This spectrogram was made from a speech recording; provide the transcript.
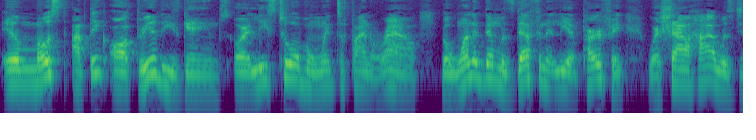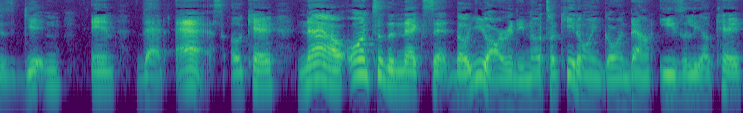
It most I think all three of these games, or at least two of them went to final round, but one of them was definitely a perfect where Xiaohai was just getting in that ass. Okay. Now on to the next set though. You already know Tokido ain't going down easily, okay?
